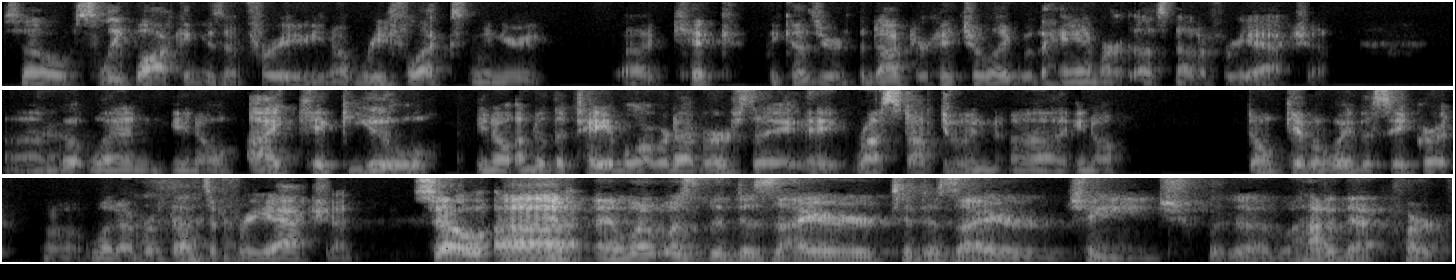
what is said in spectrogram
So sleepwalking isn't free. You know, reflex when you uh, kick because the doctor hit your leg with a hammer, that's not a free action. Um, But when you know I kick you, you know, under the table or whatever, say, "Hey, Russ, stop doing," uh, you know, don't give away the secret, uh, whatever. That's a free action. So, uh, and, and, what was the desire to desire change? Uh, how did that part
